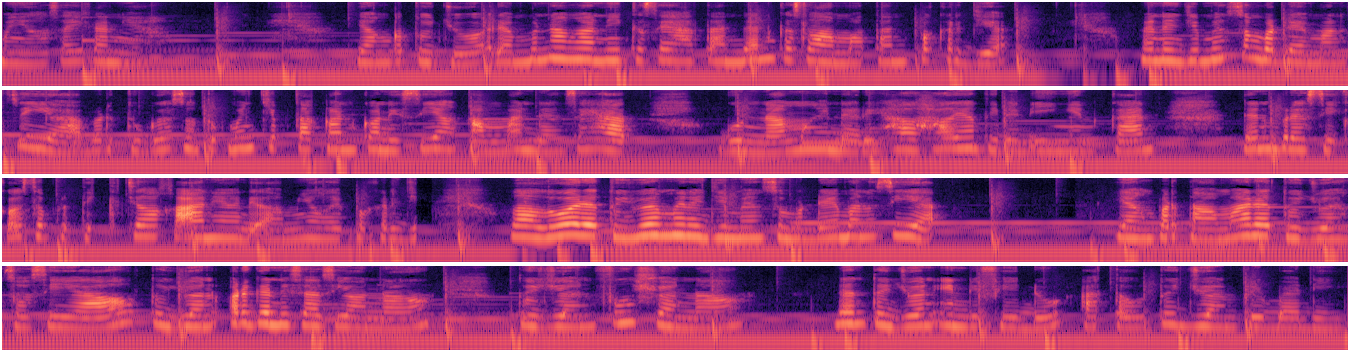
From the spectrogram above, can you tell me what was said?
menyelesaikannya. Yang ketujuh ada menangani kesehatan dan keselamatan pekerja. Manajemen sumber daya manusia bertugas untuk menciptakan kondisi yang aman dan sehat guna menghindari hal-hal yang tidak diinginkan dan beresiko seperti kecelakaan yang dialami oleh pekerja. Lalu ada tujuan manajemen sumber daya manusia, yang pertama ada tujuan sosial, tujuan organisasional, tujuan fungsional, dan tujuan individu atau tujuan pribadi.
